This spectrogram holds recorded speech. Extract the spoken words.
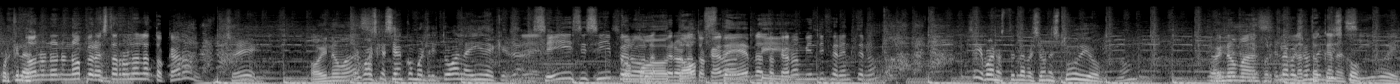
Porque la. No, no, no, no, no, pero esta rola la tocaron. Sí. Hoy ¿Te nomás. acuerdas que hacían como el ritual ahí de que. Sí, sí, sí, pero, Como la, pero la dubstep tocaron, la y- tocaron bien diferente, ¿no? Sí, bueno, esta es la versión estudio, ¿no? Hoy nomás. Es la La versión del disco. así, güey.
